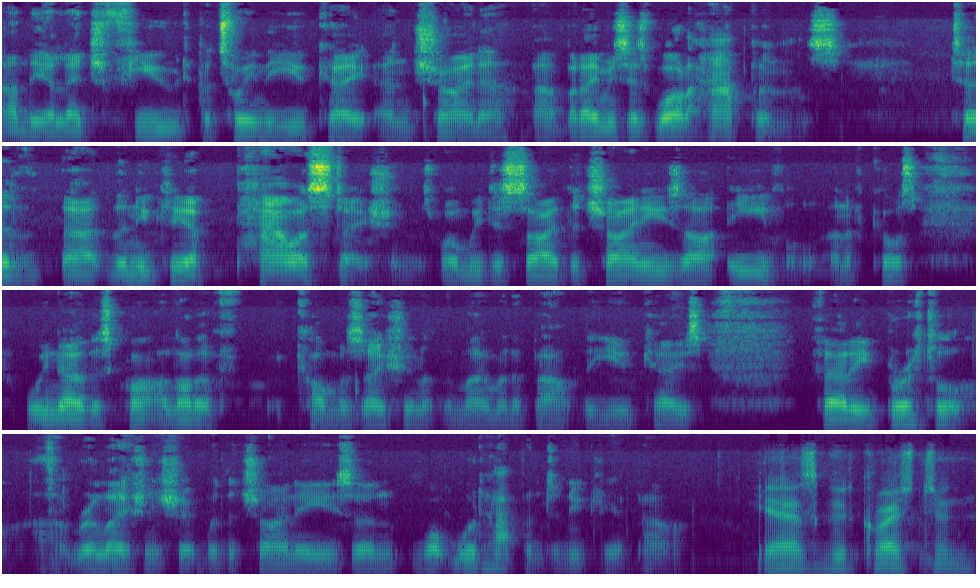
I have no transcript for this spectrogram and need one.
and the alleged feud between the UK and China. Uh, but Amy says, what happens? To uh, the nuclear power stations when we decide the Chinese are evil. And of course, we know there's quite a lot of conversation at the moment about the UK's fairly brittle uh, relationship with the Chinese and what would happen to nuclear power. Yeah, it's a good question.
